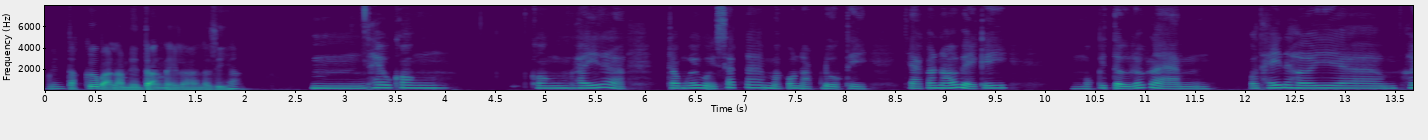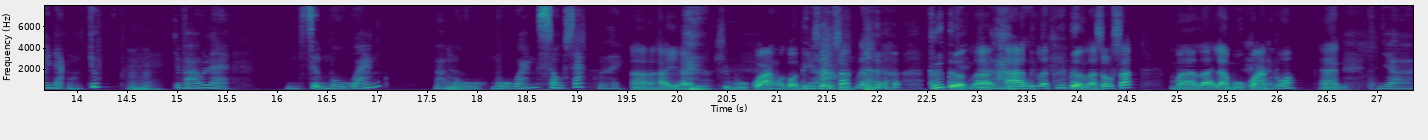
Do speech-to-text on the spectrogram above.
nguyên tắc cơ bản làm nền tảng này là là gì hả? Ừm, theo con con thấy là trong cái quyển sách á, mà con đọc được thì cha có nói về cái một cái từ rất là con thấy nó hơi à, hơi nặng một chút hứ. chứ phải là sự mù quáng mà Ừ. mù mù quáng sâu sắc rồi thầy À, hay ha, sự mù quáng mà có tính Dạ. sâu sắc. cứ tưởng là Là à mù. tức là cứ tưởng là sâu sắc mà lại là mù quáng đúng không? À dạ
